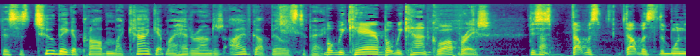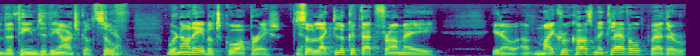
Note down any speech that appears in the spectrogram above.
This is too big a problem. I can't get my head around it. I've got bills to pay. But we care, but we can't cooperate. This is that was that was the, one of the themes of the article. So Yeah. We're not able to cooperate. So like look at that from a you know a microcosmic level, whether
